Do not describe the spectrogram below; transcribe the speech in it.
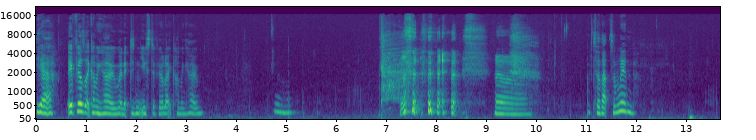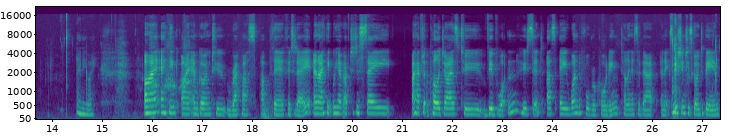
Yeah, it feels like coming home, and it didn't used to feel like coming home. Mm. So that's a win. Anyway, I, I think I am going to wrap us up there for today. And I think we have, have to just say, I have to apologise to Viv Watton, who sent us a wonderful recording telling us about an exhibition she's going to be in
